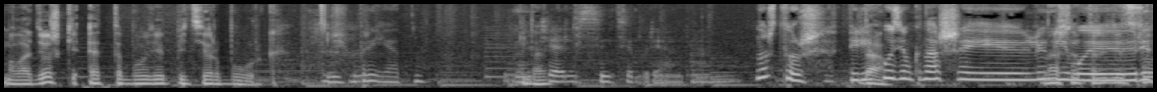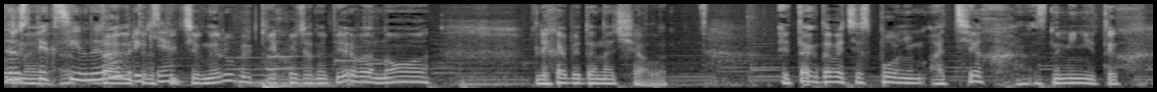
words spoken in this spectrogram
молодежки, это будет Петербург. Очень приятно. В Да. начале сентября. да. Ну что ж, переходим к нашей Наша любимой традиционная, ретроспективной да, рубрике. ретроспективной рубрике, хоть она первая, но лиха беда начала. Итак, давайте вспомним о тех знаменитых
